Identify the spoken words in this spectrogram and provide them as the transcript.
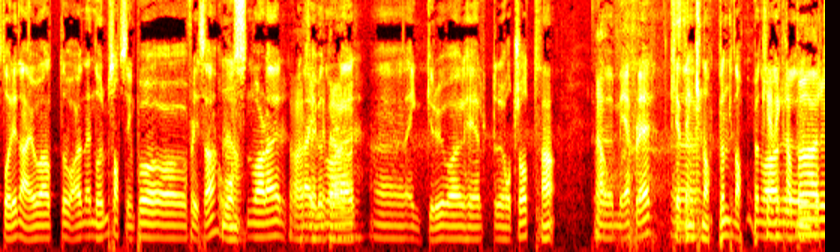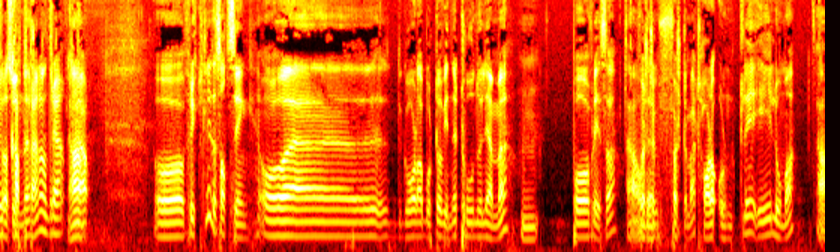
Storyen er jo at det var en enorm satsing på Flisa. Ja. Var der, Kleiven var der, eh, Enkerud var helt eh, hotshot. Ja. eh, med flere. Kevin Eh, Knappen. Knappen var, Kevin Knappen eh, var fra kaptein, tror jeg. Ja. Og fryktelig lite satsing. Og eh, går da bort og vinner 2-0 hjemme Mm. på Flisa. Ja, første, første match har det ordentlig i lomma. Ja,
